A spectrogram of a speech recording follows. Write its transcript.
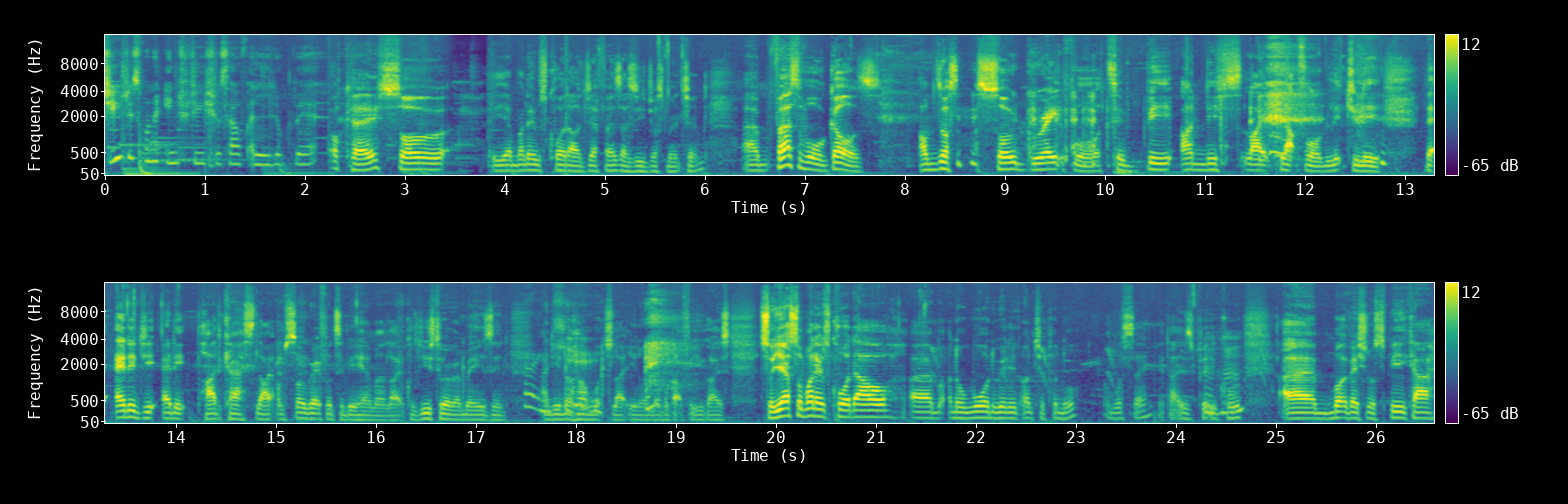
do you just want to introduce yourself a little bit? Okay, so yeah, my name's Cordell Jeffers, as you just mentioned. Um, first of all, girls, I'm just so grateful to be on this like platform. Literally, the Energy Edit podcast. Like, I'm so grateful to be here, man. Like, because you two are amazing, Thank and you know how much like you know love I got for you guys. So yeah, so my name's Cordell, um, an award-winning entrepreneur. I must say that is pretty cool. Um, motivational speaker,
